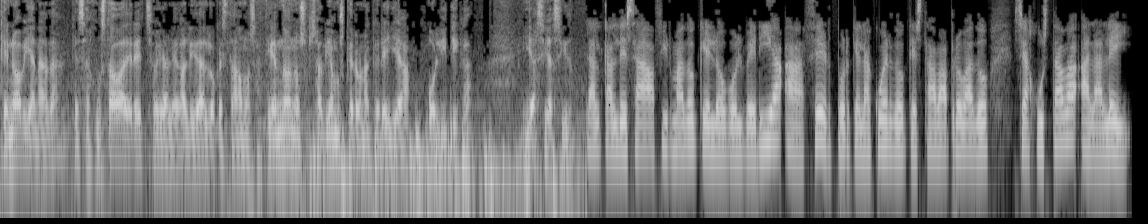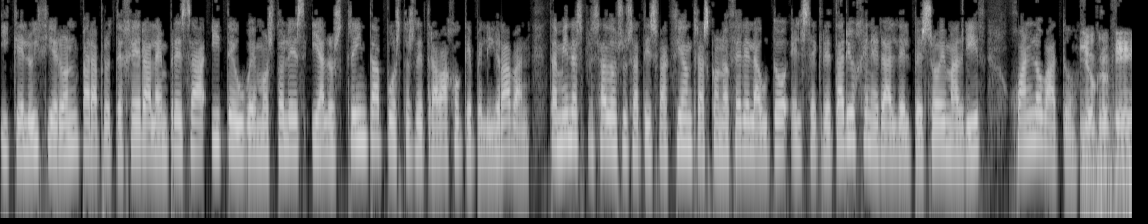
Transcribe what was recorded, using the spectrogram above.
que no había nada, que se ajustaba a derecho y a legalidad lo que estábamos haciendo. Nosotros sabíamos que era una querella política y así ha sido. La alcaldesa ha afirmado que lo volvería a hacer porque el acuerdo que estaba aprobado se ajustaba a la ley y que lo hicieron para proteger a la empresa ITV Móstoles y a los 30 puestos de trabajo que peligraban. También ha expresado su satisfacción tras conocer el auto el secretario general del PSOE Madrid, Juan Lobato. Yo creo que,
